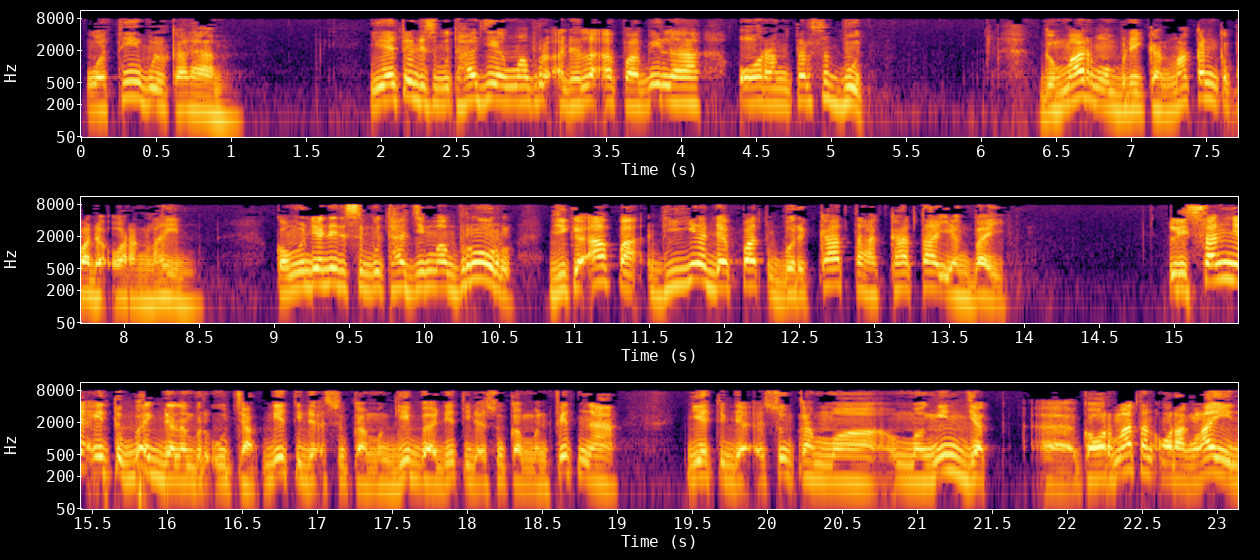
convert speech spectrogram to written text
watibul kalam. Yaitu yang disebut haji yang mabrur adalah apabila orang tersebut gemar memberikan makan kepada orang lain. Kemudian ini disebut haji mabrur jika apa? Dia dapat berkata-kata yang baik lisannya itu baik dalam berucap. Dia tidak suka menggibah, dia tidak suka menfitnah, dia tidak suka me menginjak uh, kehormatan orang lain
